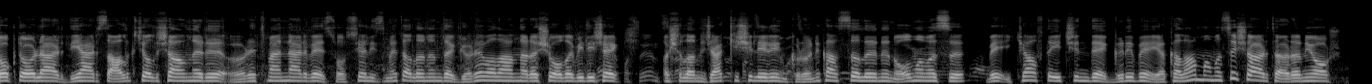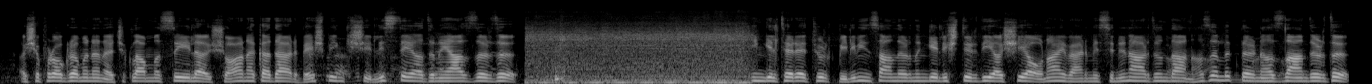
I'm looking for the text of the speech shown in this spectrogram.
Doktorlar, diğer sağlık çalışanları, öğretmenler ve sosyal hizmet alanında görev alanlar aşı olabilecek. Aşılanacak kişilerin kronik hastalığının olmaması ve iki hafta içinde gribe yakalanmaması şartı aranıyor. Aşı programının açıklanmasıyla şu ana kadar 5000 kişi listeye adını yazdırdı. İngiltere Türk bilim insanlarının geliştirdiği aşıya onay vermesinin ardından hazırlıklarını hızlandırdı.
